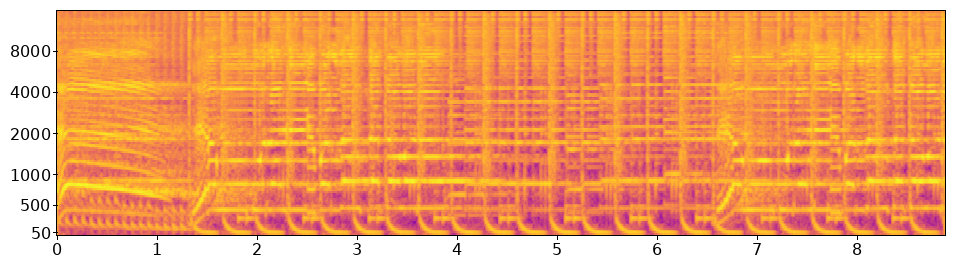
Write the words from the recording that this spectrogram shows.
ಹೇ, ದೇವು ಕವನ. ದೇವು ಕವನ.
